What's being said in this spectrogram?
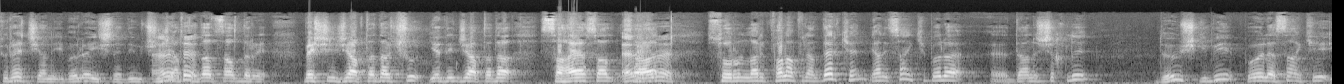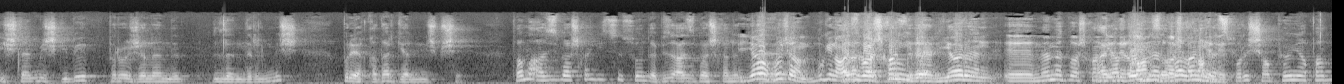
süreç yani böyle işledi. Üçüncü Evet, haftada saldırı, beşinci haftada şu, yedinci haftada sahaya sal, Evet, saha evet. sorunları falan filan derken yani sanki böyle e, danışıklı dövüş gibi böyle sanki işlenmiş gibi projelendirilmiş buraya kadar gelinmiş bir şey. Tamam Aziz Başkan gitsin sonunda. Biz Aziz Başkan'ın Ya e, hocam bugün Aziz Başkan gider, yarın e, Mehmet Başkan gelir, Ahmet Başkan Ahmet gelir. Spor'u şampiyon yapan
